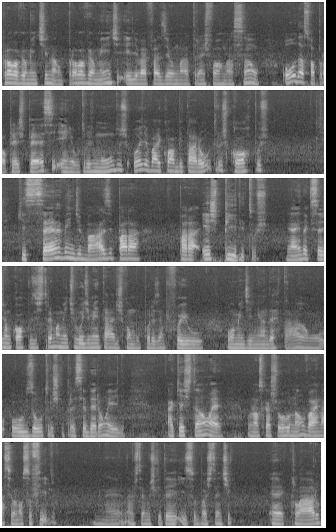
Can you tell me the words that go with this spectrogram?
Provavelmente não. Provavelmente ele vai fazer uma transformação ou da sua própria espécie em outros mundos, ou ele vai coabitar outros corpos que servem de base para, para espíritos, né? ainda que sejam corpos extremamente rudimentares, como por exemplo foi o, o homem de Neandertal ou, ou os outros que precederam ele. A questão é, o nosso cachorro não vai nascer o nosso filho. Né? Nós temos que ter isso bastante é, claro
